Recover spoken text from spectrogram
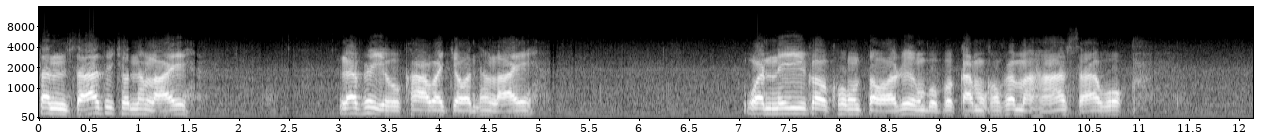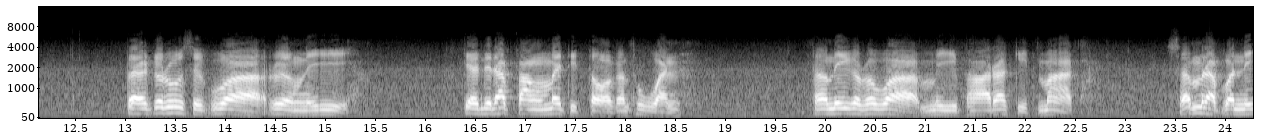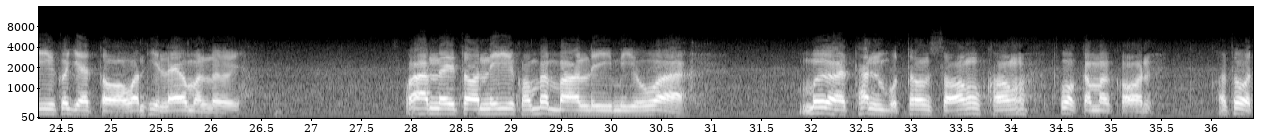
ท่านสาธุชนทั้งหลาย และพระโยคาวาจรทั้งหลาย วันนี้ก็คงต่อเรื่องบุพกรรมของพระมหาสาวก แต่ก็รู้สึกว่าเรื่องนี้จะได้รับฟังไม่ติดต่อกันทุกวัน ทั้งนี้ก็เพราะว่ามีภารกิจมากสำหรับวันนี้ก็จะต่อวันที่แล้วมาเลย ความในตอนนี้ของพระบาลีมีว่า เมื่อท่านบุตรทั้งสองของพวกกรรมกร ขอโทษ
